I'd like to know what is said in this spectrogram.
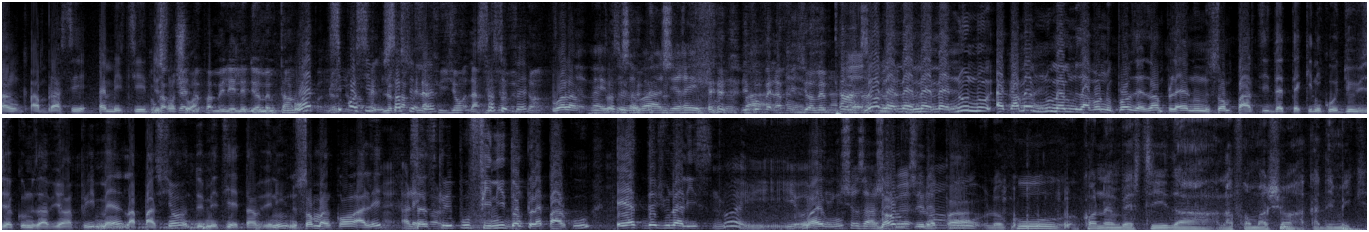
embrasser un métier de son choix. ne pas mêler les deux en même temps Oui, c'est possible. ça se fait. La fusion, la fusion ça se fait. Voilà. Mais il faut savoir gérer. Il faut faire la fusion en même temps. Non, mais, mais, mais, nous, nous, quand même, nous-mêmes, nous avons nos propres exemples. Nous, nous sommes partis des techniques audiovisuelles que nous avions appris, mais la passion de métier étant venue, nous sommes encore allés s'inscrire pour finir donc les parcours et être des journalistes. Oui, il y a quelque chose à donc, le, pas... le coût qu'on investit dans la formation académique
